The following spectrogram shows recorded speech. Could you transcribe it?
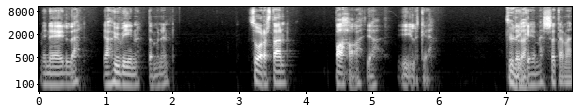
meneillään. Ja hyvin tämmöinen suorastaan paha ja ilkeä Kyllä. tekemässä tämän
